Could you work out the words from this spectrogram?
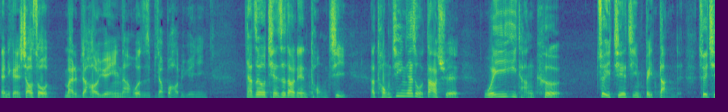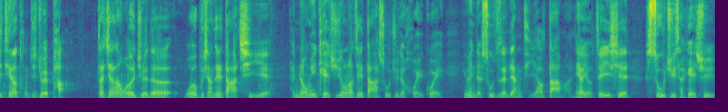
诶，你可能销售卖的比较好的原因啊，或者是比较不好的原因。那这又牵涉到一点统计，那统计应该是我大学唯一一堂课最接近被当的，所以其实听到统计就会怕，再加上我会觉得我又不像这些大企业。很容易可以去用到这些大数据的回归，因为你的数字的量体要大嘛，你要有这一些数据才可以去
